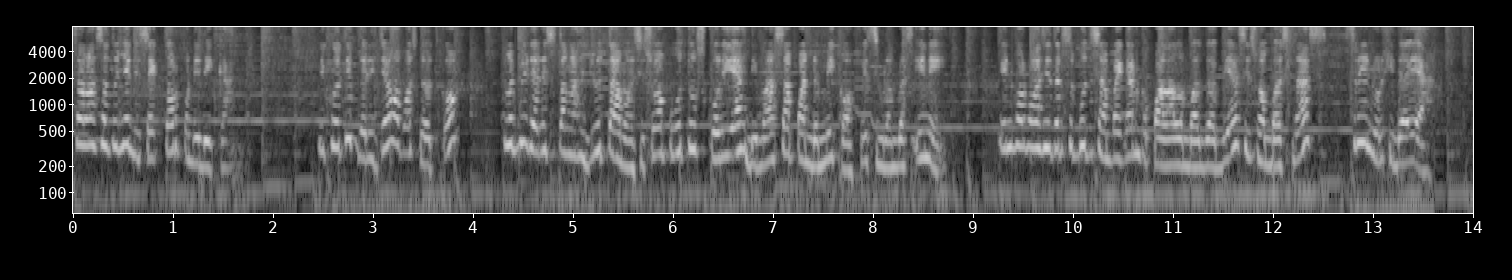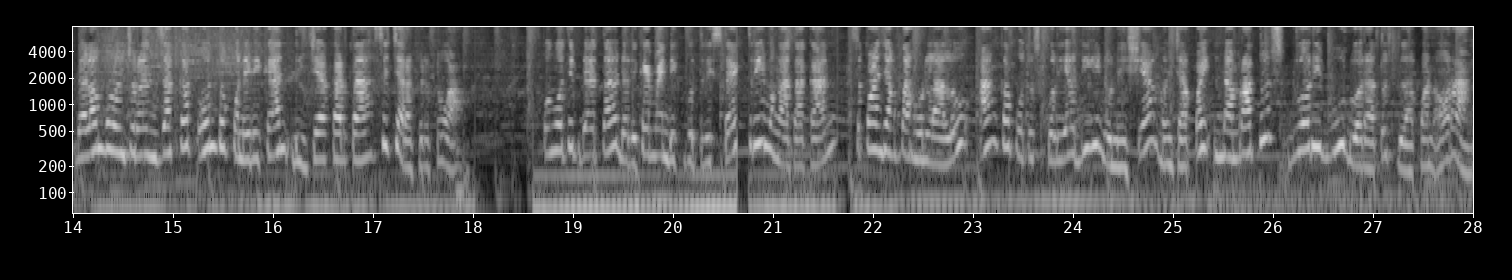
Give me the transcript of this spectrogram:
Salah satunya di sektor pendidikan. Dikutip dari jawabos.com, lebih dari setengah juta mahasiswa putus kuliah di masa pandemi COVID-19 ini. Informasi tersebut disampaikan Kepala Lembaga Beasiswa Basnas, Sri Nur Hidayah, dalam peluncuran zakat untuk pendidikan di Jakarta secara virtual. Pengutip data dari Kemendikbudristek, Tri mengatakan, sepanjang tahun lalu, angka putus kuliah di Indonesia mencapai 602.208 orang.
